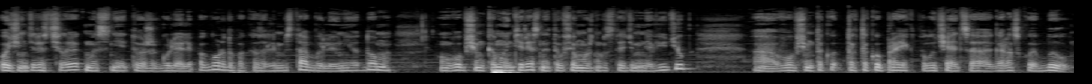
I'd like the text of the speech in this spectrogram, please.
очень интересный человек, мы с ней тоже гуляли по городу, показали места, были у нее дома. В общем, кому интересно, это все можно посмотреть у меня в YouTube. А, в общем, такой, так, такой проект, получается, городской был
